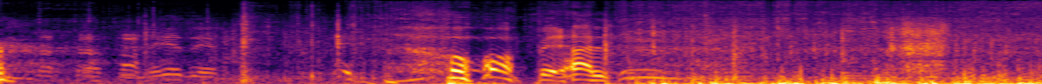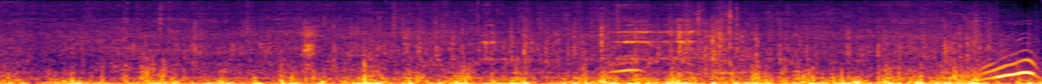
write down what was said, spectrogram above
eh! ¡Oh, pedal! Uh.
